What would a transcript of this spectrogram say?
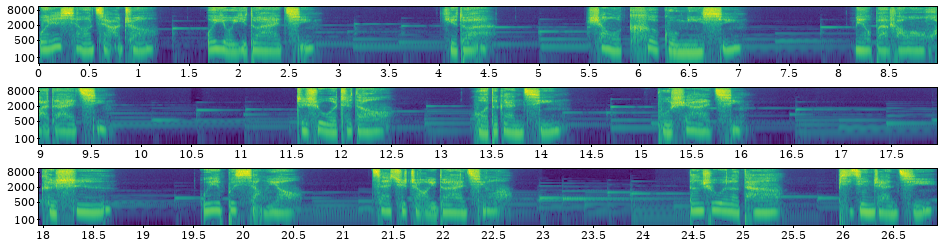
我也想要假装我有一段爱情，一段让我刻骨铭心。没有办法忘怀的爱情，只是我知道，我的感情不是爱情。可是，我也不想要再去找一段爱情了。当初为了他，披荆斩棘，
